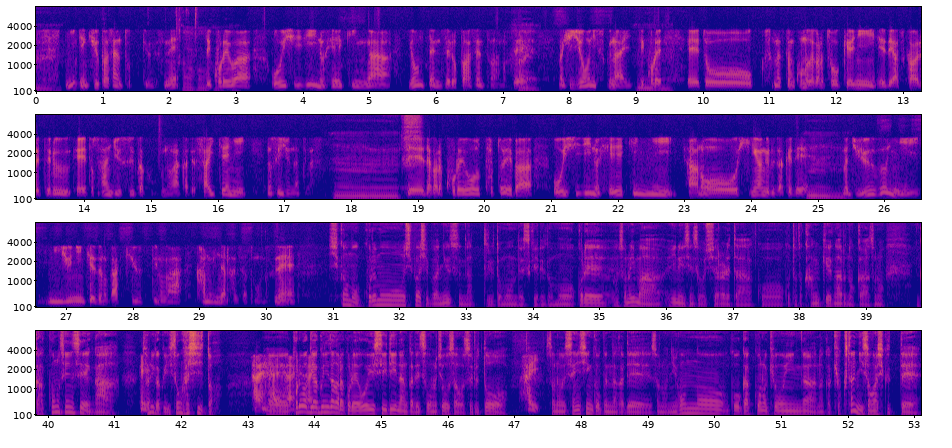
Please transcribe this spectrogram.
2.9%っていうんですね。でこれは OECD の平均が4.0%なので、はい、まあ、非常に少ない、でこれ、えーと、少なくともこのだから統計にで扱われている、えーと、30数か国の中で最低にの水準になっています。でだからこれを例えば OECD の平均にあの引き上げるだけで、まあ、十分に20人程度の学級っていうのが可能になるはずだと思うんですね。しかもこれもしばしばニュースになっていると思うんですけれどもこれその今乾先生おっしゃられたこうことと関係があるのかその学校の先生がとにかく忙しいと。これは逆にだからこれ OECD なんかでその調査をすると、はい、その先進国の中でその日本のこう学校の教員がなんか極端に忙しくって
